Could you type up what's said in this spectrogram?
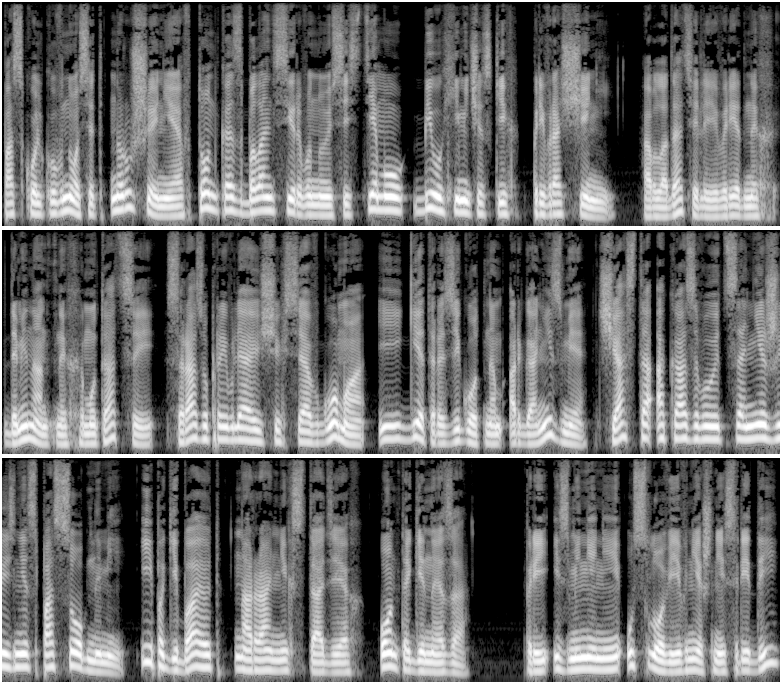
поскольку вносят нарушения в тонко сбалансированную систему биохимических превращений. Обладатели вредных доминантных мутаций, сразу проявляющихся в гомо- и гетерозиготном организме, часто оказываются нежизнеспособными и погибают на ранних стадиях онтогенеза. При изменении условий внешней среды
